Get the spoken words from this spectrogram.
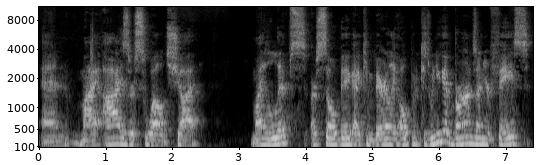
And my eyes are swelled shut. My lips are so big I can barely open because when you get burns on your face,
